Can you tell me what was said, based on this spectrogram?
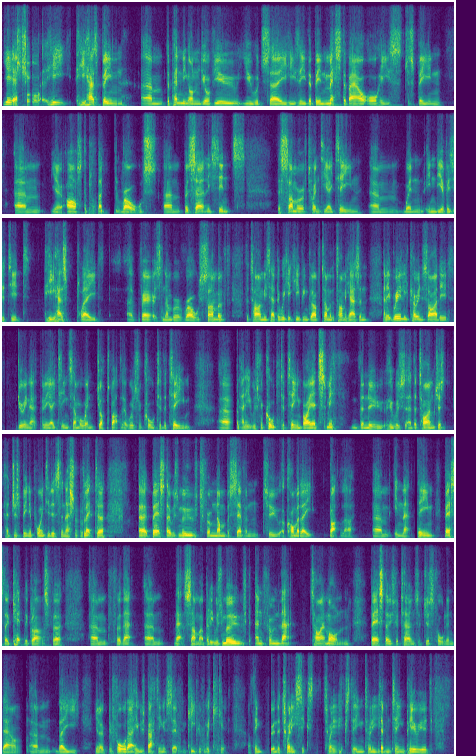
Yeah, sure. He he has been um, depending on your view, you would say he's either been messed about or he's just been, um, you know, asked to play roles. Um, but certainly since the summer of 2018, um, when India visited, he has played a various number of roles. Some of the time he's had the wicket keeping glove, some of the time he hasn't, and it really coincided during that 2018 summer when Jos Buttler was recalled to the team. Um, and he was recalled to the team by Ed Smith, the new who was at the time just had just been appointed as the national selector. Uh, Bairstow was moved from number seven to accommodate Buttler um, in that team. Bairstow kept the gloves for um, for that um, that summer, but he was moved, and from that time on, Bairstow's returns have just fallen down. Um, they, you know, before that he was batting at seven, keeping wicket. I think during the 2016, 2017 period,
